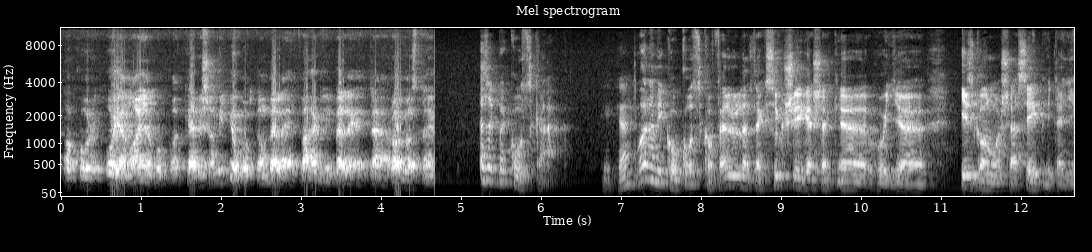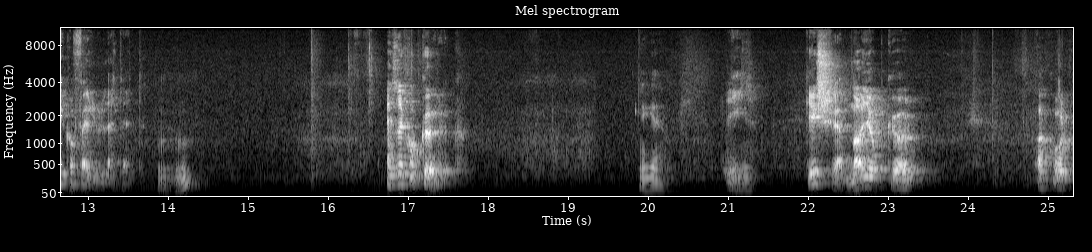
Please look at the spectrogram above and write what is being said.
akkor olyan anyagokat keres, amit nyugodtan be lehet vágni, be lehet ragasztani. Ezekben kockák. Igen. Van, amikor kocka felületek szükségesek, eh, hogy eh, izgalmasá szépítegyék a felületet. Uh-huh. Ezek a körök. Igen. Így. Kisebb, nagyobb kör, akkor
